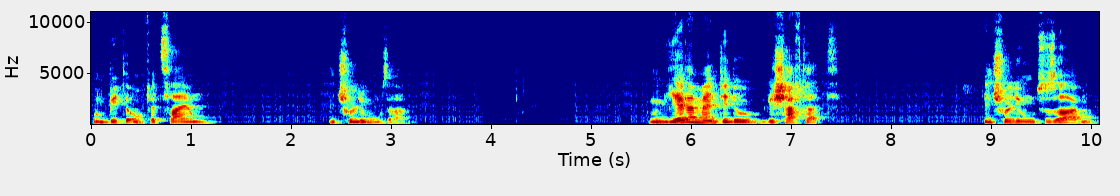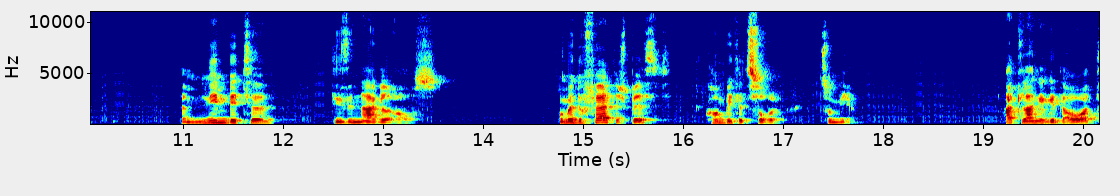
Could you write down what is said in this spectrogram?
und bitte um Verzeihung, Entschuldigung sagen. Und jeder Mensch, den du geschafft hast, Entschuldigung zu sagen, dann nimm bitte diesen Nagel raus. Und wenn du fertig bist, komm bitte zurück zu mir. Hat lange gedauert,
